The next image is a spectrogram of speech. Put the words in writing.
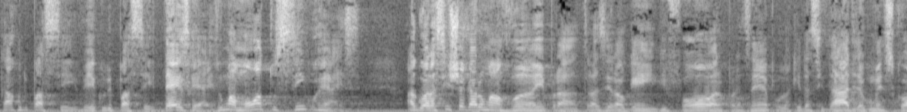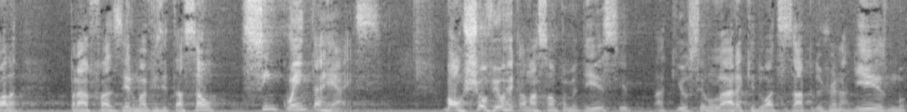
Carro de passeio, veículo de passeio, 10 reais. Uma moto, 5 reais. Agora, se chegar uma van aí para trazer alguém de fora, por exemplo, aqui da cidade, de alguma escola, para fazer uma visitação, 50 reais. Bom, choveu reclamação, como eu disse, aqui o celular aqui do WhatsApp do jornalismo,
